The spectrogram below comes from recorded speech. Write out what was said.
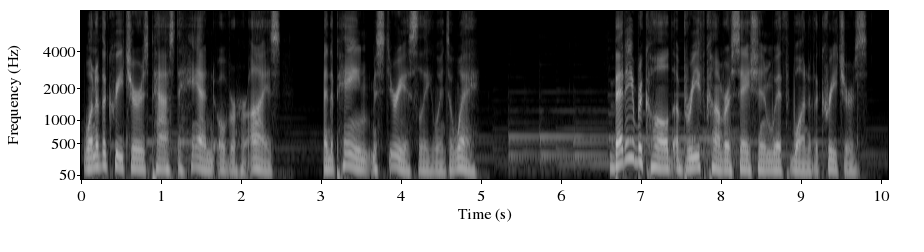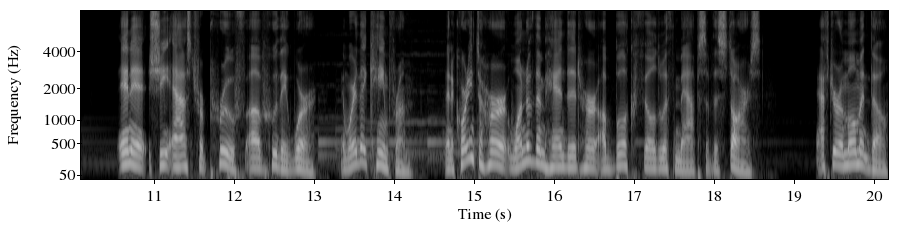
one of the creatures passed a hand over her eyes, and the pain mysteriously went away. Betty recalled a brief conversation with one of the creatures. In it, she asked for proof of who they were and where they came from, and according to her, one of them handed her a book filled with maps of the stars. After a moment, though,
